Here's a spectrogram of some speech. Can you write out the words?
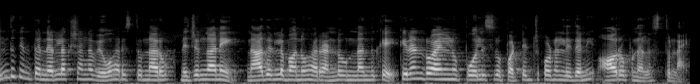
ఎందుకు ఇంత నిర్లక్ష్యంగా వ్యవహరిస్తున్నారు? నిజంగానే నాదెండ్ల మనోహర్ అండ ఉన్నందుకే కిరణ్ రాయల్ను పోలీసులు పట్టించుకోవడం లేదని ఆరోపణలు వస్తున్నాయి.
